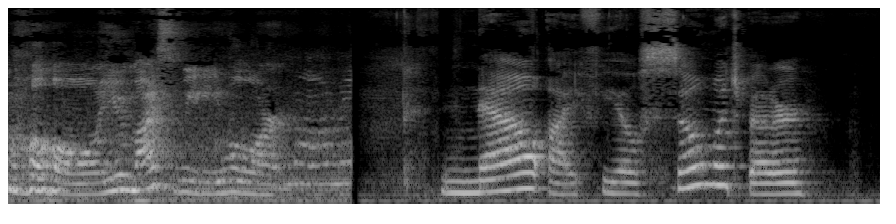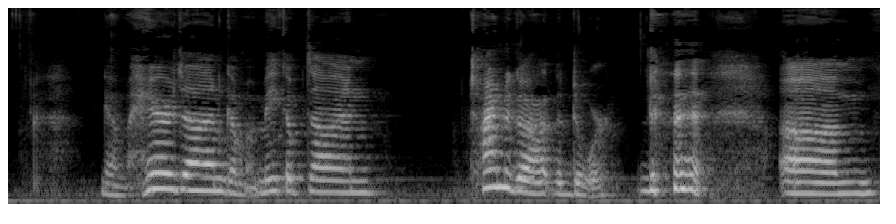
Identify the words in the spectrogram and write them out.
Oh, you're my sweetie. Mommy. Now I feel so much better. Got my hair done, got my makeup done. Time to go out the door. um,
